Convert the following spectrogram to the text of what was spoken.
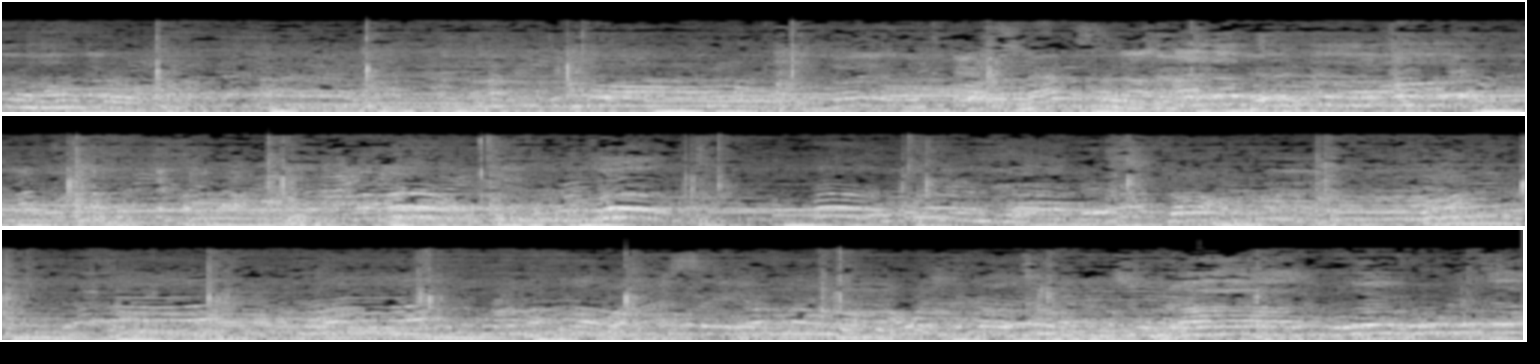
하대로 하대로 자, 오늘 공개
